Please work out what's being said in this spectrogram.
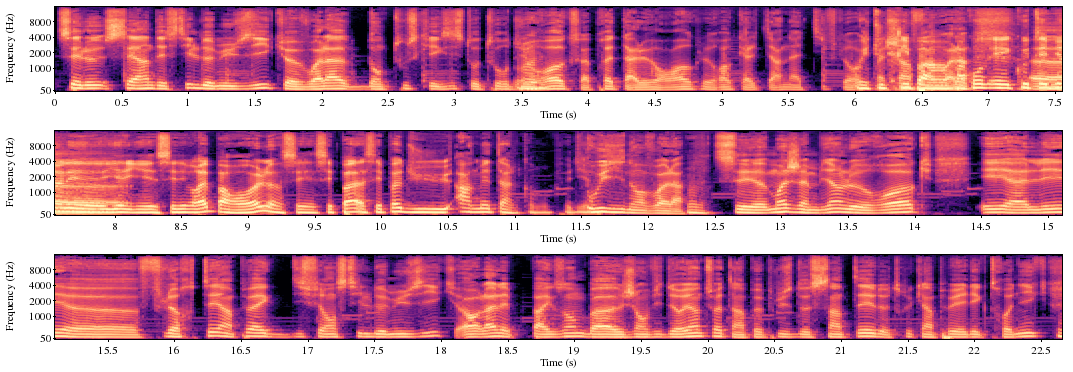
c'est le, c'est un des styles de musique, euh, voilà, dans tout ce qui existe autour du Ouais. rock. Après, t'as le rock, le rock alternatif, le rock. Oui, tu machin, cries pas. enfin, hein. voilà. Par contre, écoutez bien Euh, C'est des vraies paroles. C'est c'est pas c'est pas du hard metal comme on peut dire. Oui, non, voilà. C'est euh, moi j'aime bien le rock et aller euh, flirter un peu avec différents styles de musique. Alors là, les- par exemple, bah, j'ai envie de rien, tu vois, t'as un peu plus de synthé, de trucs un peu électroniques, Mm.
